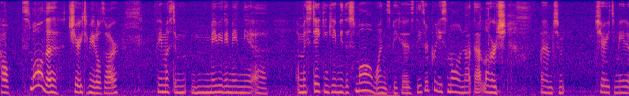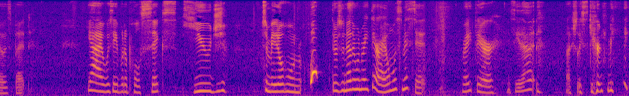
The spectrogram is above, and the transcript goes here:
how small the cherry tomatoes are, they must have, maybe they made me a, a mistake and gave me the small ones because these are pretty small and not that large um, cherry tomatoes. But yeah, I was able to pull six huge tomato horn. There's another one right there. I almost missed it. Right there. You see that? Actually scared me.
